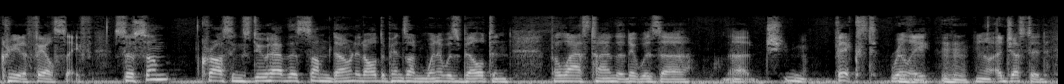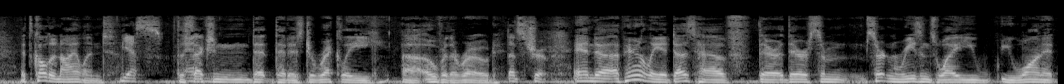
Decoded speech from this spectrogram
create a failsafe. So some crossings do have this, some don't. It all depends on when it was built and the last time that it was uh, uh, fixed, really, you know, adjusted. it's called an island Yes, the section that that is directly uh, over the road That's true. And uh, apparently, it does have there. There are some certain reasons why you you want it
